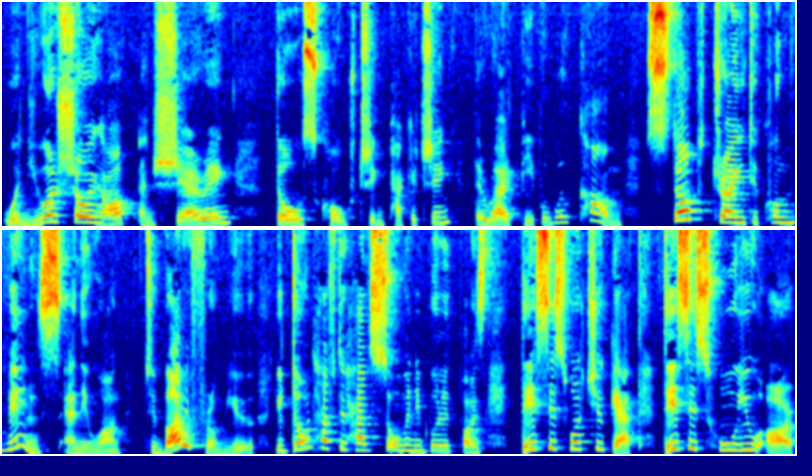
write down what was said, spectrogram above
when you are showing up and sharing those coaching packaging, the right people will come. Stop trying to convince anyone to buy from you. You don't have to have so many bullet points. This is what you get. This is who you are.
